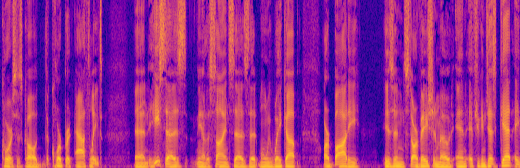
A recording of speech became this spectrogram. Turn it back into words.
course is called "The Corporate Athlete." And he says, you know, the science says that when we wake up, our body is in starvation mode, and if you can just get a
